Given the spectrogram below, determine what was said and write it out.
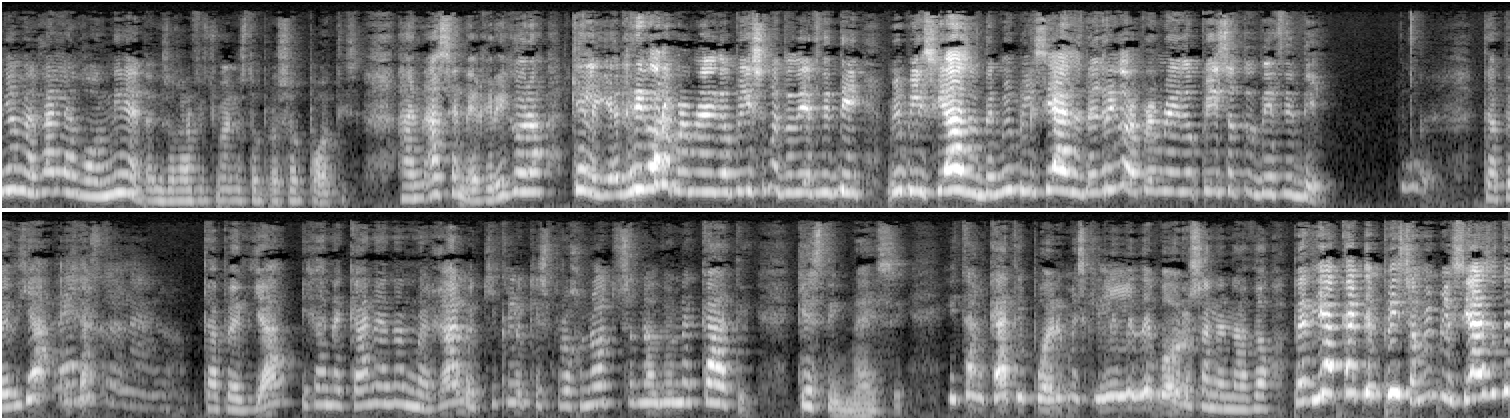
μια μεγάλη αγωνία ήταν ζωγραφισμένος στο πρόσωπό της. Ανάσαινε γρήγορα και έλεγε γρήγορα πρέπει να ειδοποιήσουμε τον διευθυντή. Μην πλησιάζετε, μην πλησιάζετε, γρήγορα πρέπει να ειδοποιήσω τον διευθυντή. Τα παιδιά Ένας είχαν στον άλλο. Τα παιδιά είχαν κάνει έναν μεγάλο κύκλο και σπροχνόντουσαν να δούνε κάτι. Και στη μέση ήταν κάτι που ο Ερμής και η Λίλη δεν μπορούσαν να δω. Παιδιά, κάντε πίσω, μην πλησιάζετε,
